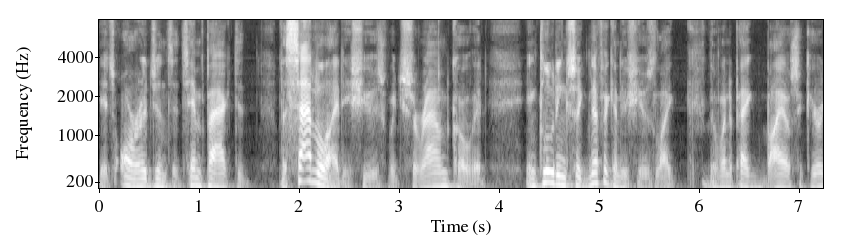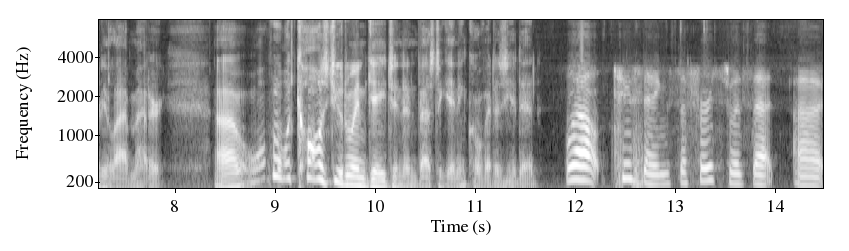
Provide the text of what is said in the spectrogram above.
its origins, its impact, the satellite issues which surround COVID, including significant issues like the Winnipeg Biosecurity Lab matter? Uh, what, caused you to engage in investigating COVID as you did? Well, two things. The first was that uh,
